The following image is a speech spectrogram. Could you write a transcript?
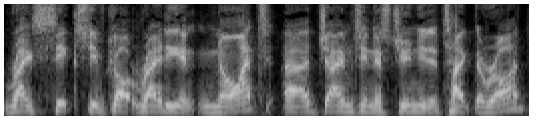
Race six, you've got Radiant Knight, uh, James Innes Jr. to take the ride.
